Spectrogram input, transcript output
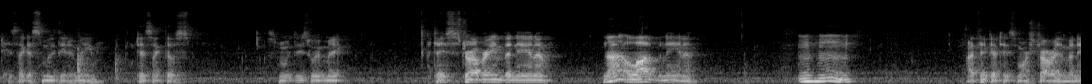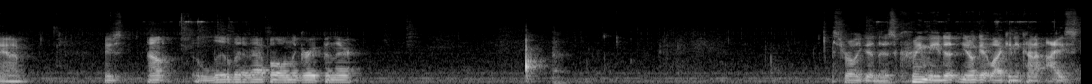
Tastes like a smoothie to me. Tastes like those smoothies we make. It tastes strawberry and banana. Not a lot of banana. Mm-hmm. I think I taste more strawberry than banana. Maybe just out a little bit of apple and the grape in there. It's really good. It's creamy. You don't get like any kind of ice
